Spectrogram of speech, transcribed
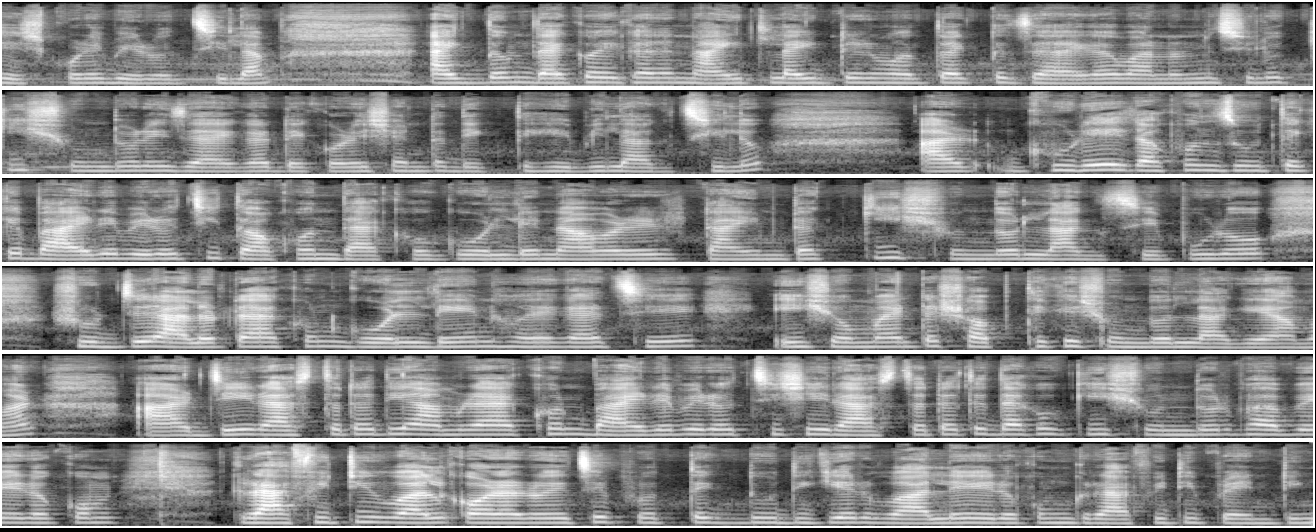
শেষ করে বেরোচ্ছিলাম। একদম দেখো এখানে নাইট লাইটের মতো একটা জায়গা বানানো ছিল। কি সুন্দর এই জায়গা ডেকোরেশনটা দেখতে হেভি লাগছিল। আর ঘুরে যখন জু থেকে বাইরে বেরোচ্ছি, তখন দেখো গোল্ডেন আওয়ারের টাইমটা কি সুন্দর লাগছে। পুরো সূর্যের আলোটা এখন গোল্ডেন হয়ে গেছে। এই সময়টা সব থেকে সুন্দর লাগে আমার। আর যেই রাস্তাটা দিয়ে আমরা এখন বাইরে বেরোচ্ছি, সেই রাস্তাটাতে দেখো কি সুন্দরভাবে এরকম গ্রাফিটি ওয়াল করা রয়েছে। প্রত্যেক দুদিকের ওয়ালে এরকম গ্রাফিটি পেন্টিং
